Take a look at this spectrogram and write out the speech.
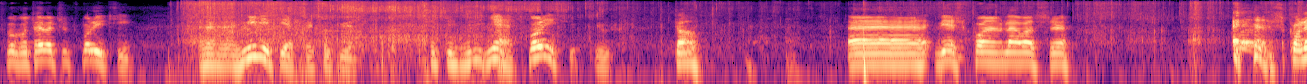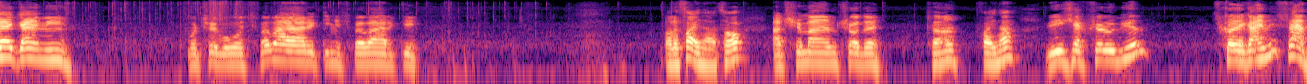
z pogotowia, czy z policji. E, z milicji jeszcze kupiłem. Wszystkich z. Nie, z policji już. To. E, wiesz, powiem dla was, że z kolegami, bo trzeba było spawarki, nie spawarki, Ale fajna, co? a trzymałem trzodę. Co? Fajna? Widzisz jak przerobiłem? Z kolegami? Sam.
